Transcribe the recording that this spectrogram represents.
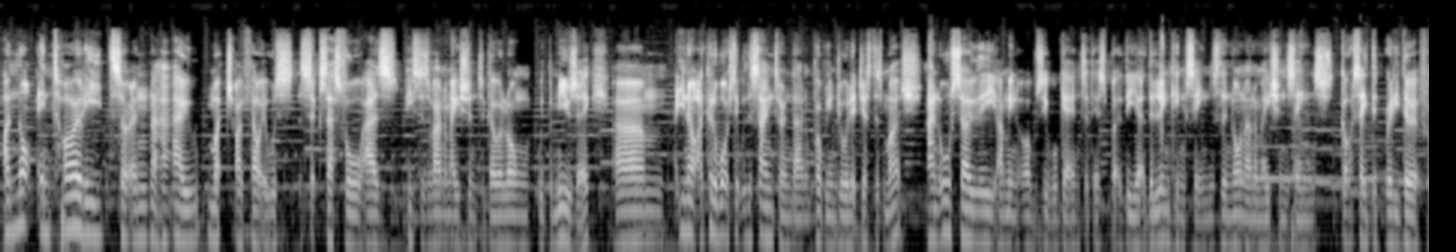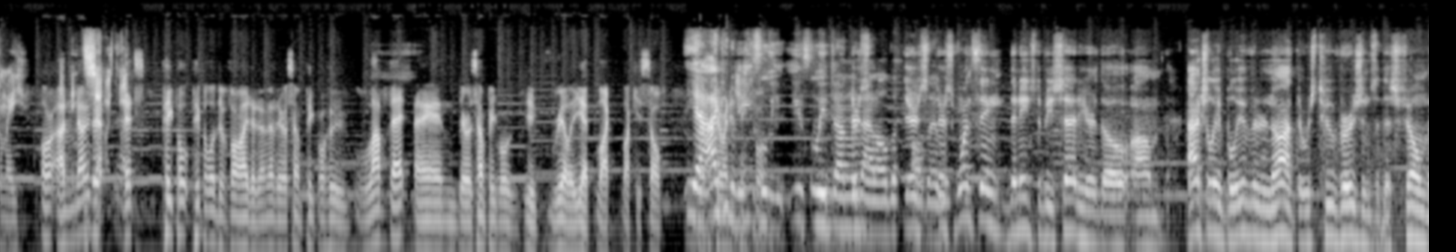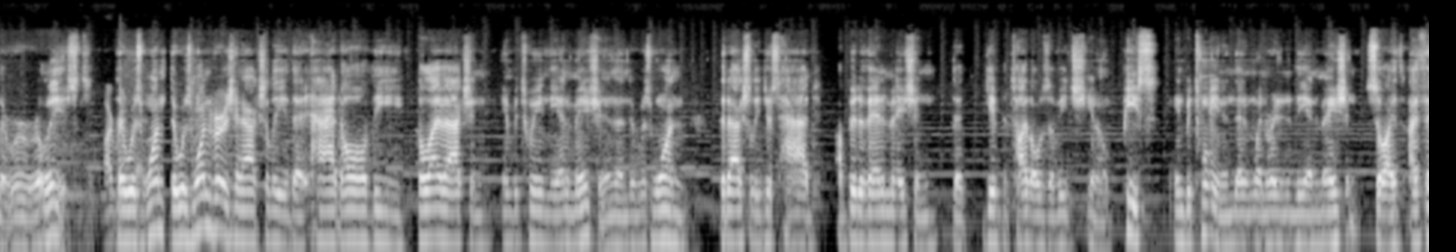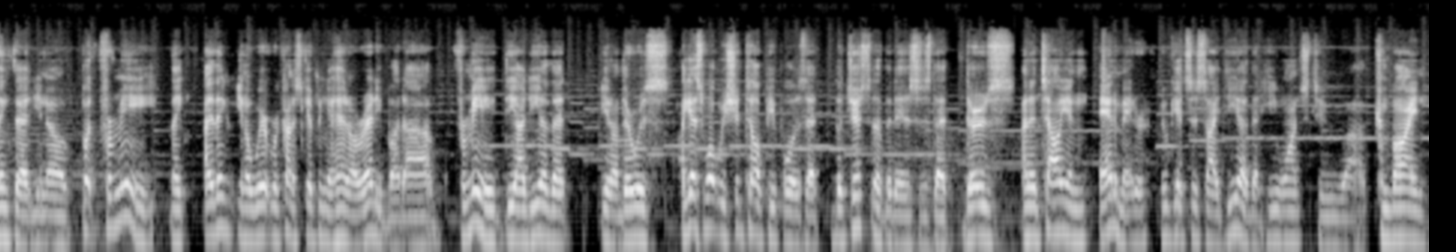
I'm not entirely certain how much I felt it was successful as pieces of animation to go along with the music. Um, you know, I could have watched it with the sound turned down and probably enjoyed it just as much. And also the, I mean, obviously we'll get into this, but the uh, the linking scenes, the non-animation scenes, gotta say, didn't really do it for me. Or I know It's, that uh, that's people. People are divided. I know there are some people who love that, and there are some people who really, yeah, like like yourself. Yeah, I could have anything for- easily easily done There's- without all the. There's all the there's one thing that needs to be said here though. Um, actually, believe it or not, there was two versions of this film that were released. There was that. one there was one version actually that had all the the live action in between the animation, and then there was one that actually just had a bit of animation that gave the titles of each you know piece in between and then went right into the animation. So i i think that you know but for me like i think you know we're, we're kind of skipping ahead already but uh for me the idea that you know there was i guess what we should tell people is that the gist of it is is that there's an italian animator who gets this idea that he wants to uh, combine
